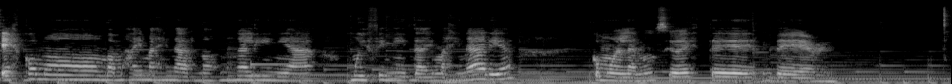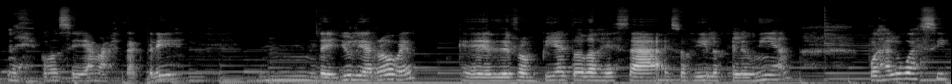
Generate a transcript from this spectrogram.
Es como, vamos a imaginarnos una línea muy finita, imaginaria, como el anuncio este de, ¿cómo se llama esta actriz? Mm, de Julia Roberts, que rompía todos esos hilos que le unían pues algo así,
